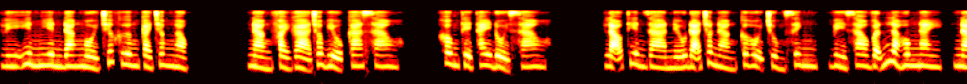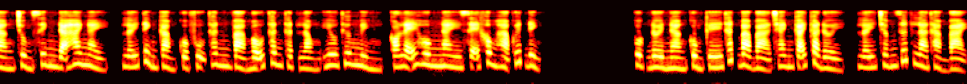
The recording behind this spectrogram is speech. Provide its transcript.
Lý Yên Nhiên đang ngồi trước gương cài châm ngọc, Nàng phải gả cho biểu ca sao? Không thể thay đổi sao? Lão thiên gia nếu đã cho nàng cơ hội trùng sinh, vì sao vẫn là hôm nay, nàng trùng sinh đã hai ngày, lấy tình cảm của phụ thân và mẫu thân thật lòng yêu thương mình, có lẽ hôm nay sẽ không hạ quyết định. Cuộc đời nàng cùng kế thất bà bà tranh cãi cả đời, lấy chấm dứt là thảm bại.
